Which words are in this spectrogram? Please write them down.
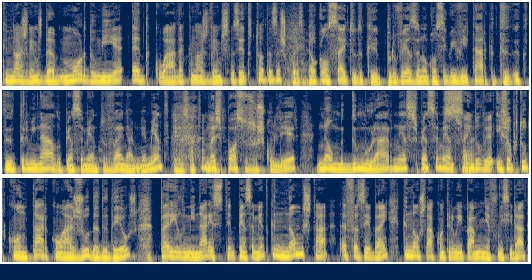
que nós devemos, da mordomia adequada que nós devemos fazer de todas as coisas. É o conceito de que, por vezes, eu não consigo evitar que, te, que determinado pensamento venha à minha mente, Exatamente. mas posso escolher não me demorar nesses pensamentos. Sem é? dúvida. E, sobretudo, contar com a ajuda de Deus para eliminar esse pensamento que não me está a fazer bem, que não está a contribuir para a minha felicidade,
